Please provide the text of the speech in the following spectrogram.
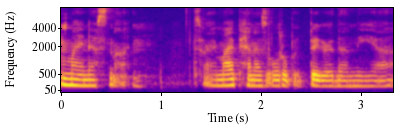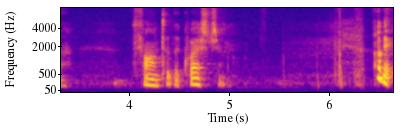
minus 9. Sorry, my pen is a little bit bigger than the uh, font of the question. Okay,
